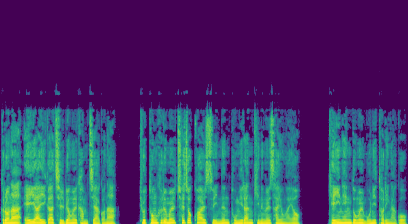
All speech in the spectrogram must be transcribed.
그러나 AI가 질병을 감지하거나 교통 흐름을 최적화할 수 있는 동일한 기능을 사용하여 개인 행동을 모니터링하고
